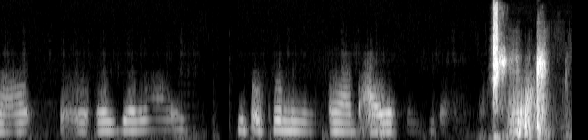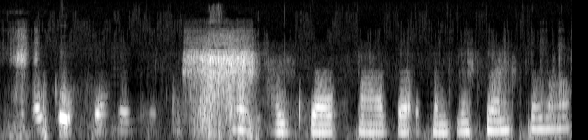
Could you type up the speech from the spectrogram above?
out, so I people me and I I could I don't have the attention for that.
